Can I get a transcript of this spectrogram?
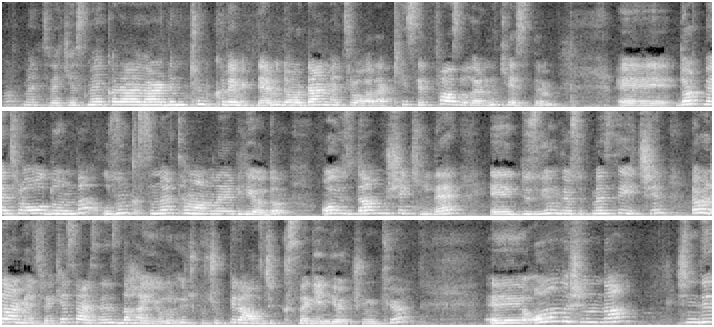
4 metre kesmeye karar verdim. Tüm krem iplerimi 4'er metre olarak kesip fazlalarını kestim. E, 4 metre olduğunda uzun kısımları tamamlayabiliyordum. O yüzden bu şekilde e, düzgün gözükmesi için 4'er metre keserseniz daha iyi olur. 3,5 birazcık kısa geliyor çünkü. E, onun dışında şimdi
